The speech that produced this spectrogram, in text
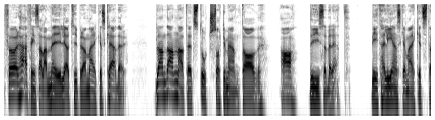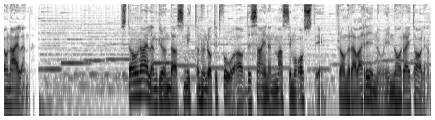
För här finns alla möjliga typer av märkeskläder. Bland annat ett stort sortiment av, ja, du gissade rätt. Det italienska märket Stone Island. Stone Island grundas 1982 av designern Massimo Osti från Ravarino i norra Italien.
